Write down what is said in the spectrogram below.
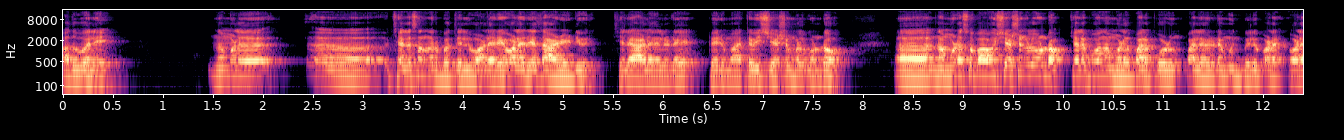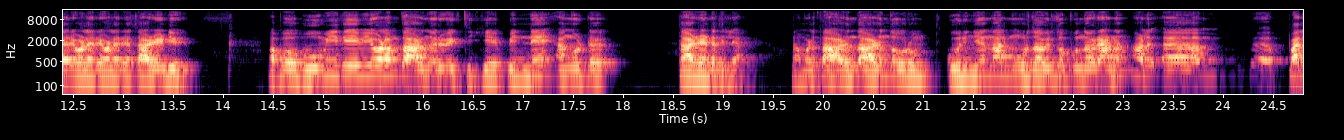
അതുപോലെ നമ്മൾ ചില സന്ദർഭത്തിൽ വളരെ വളരെ താഴേണ്ടി വരും. ചില ആളുകളുടെ പെരുമാറ്റ വിശേഷങ്ങൾ കൊണ്ടോ നമ്മുടെ സ്വഭാവവിശേഷങ്ങൾ കൊണ്ടോ ചിലപ്പോൾ നമ്മൾ പലപ്പോഴും പലരുടെ മുൻപിൽ വളരെ വളരെ വളരെ താഴേണ്ടി വരും. അപ്പോൾ ഭൂമിദേവിയോളം താഴ്ന്ന ഒരു വ്യക്തിക്ക് പിന്നെ അങ്ങോട്ട് താഴേണ്ടതില്ല. നമ്മൾ താഴും താഴും തോറും കുനിഞ്ഞു എന്നാൽ മൂർധാവിൽ തൊപ്പുന്നവരാണ് ആൾ പല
